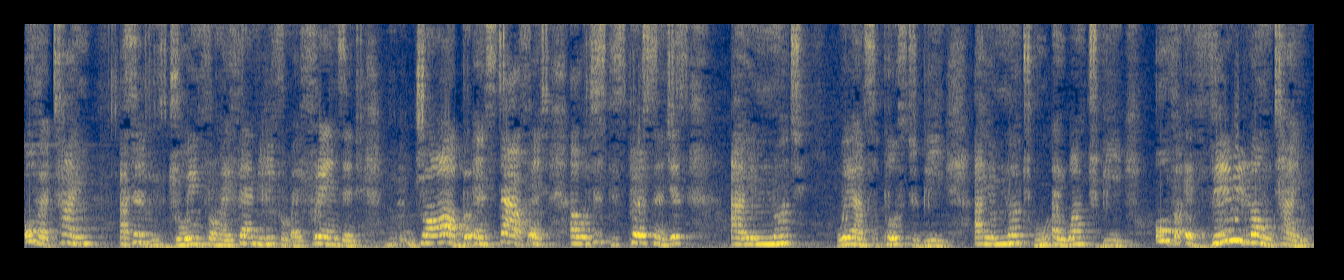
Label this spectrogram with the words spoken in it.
Over time i started withdrawing from my family from my friends and job and stuff. And i was just this person just i am not where i'm supposed to be. I am not who i want to be. Over a very long time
